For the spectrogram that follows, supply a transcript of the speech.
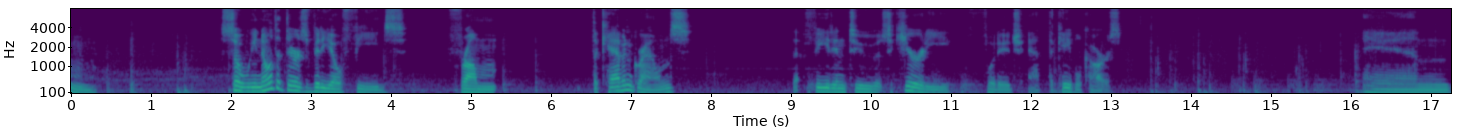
Hmm. So we know that there's video feeds from the cabin grounds that feed into security footage at the cable cars. And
